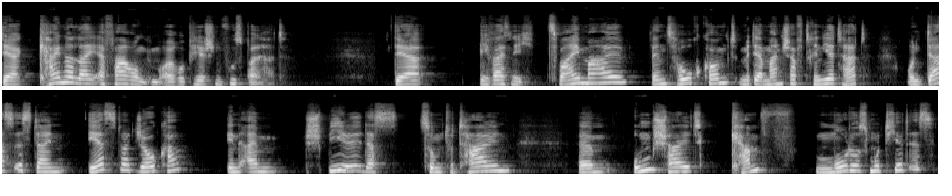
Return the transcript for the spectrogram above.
der keinerlei Erfahrung im europäischen Fußball hat, der, ich weiß nicht, zweimal, wenn es hochkommt, mit der Mannschaft trainiert hat. Und das ist dein erster Joker in einem Spiel, das zum totalen ähm, Umschaltkampfmodus mutiert ist?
